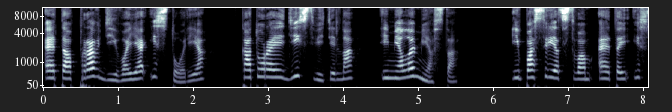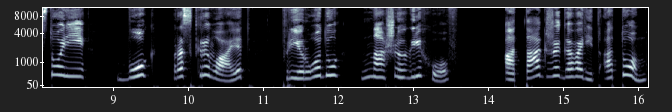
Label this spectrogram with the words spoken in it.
Это правдивая история, которая действительно имела место. И посредством этой истории Бог раскрывает природу наших грехов, а также говорит о том,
